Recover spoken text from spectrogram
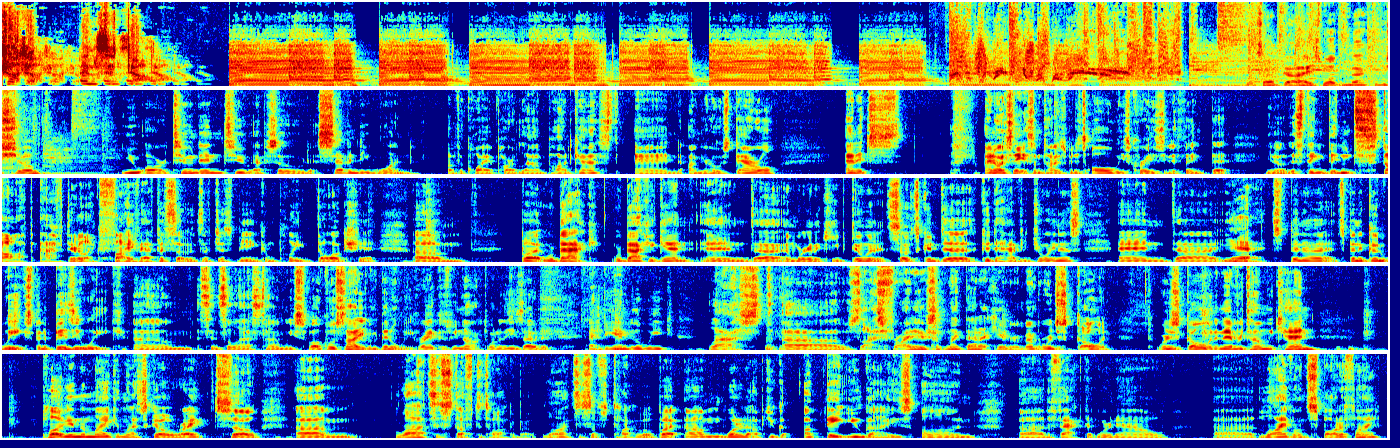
Shut up and sit down. What's up, guys? Welcome back to the show. You are tuned in to episode 71 of the Quiet Part Loud podcast, and I'm your host, Daryl. And it's, I know I say it sometimes, but it's always crazy to think that, you know, this thing didn't stop after like five episodes of just being complete dog shit. Um, but we're back. We're back again, and uh, and we're gonna keep doing it. So it's good to good to have you join us. And uh, yeah, it's been a it's been a good week. It's been a busy week um, since the last time we spoke. Well, it's not even been a week, right? Because we knocked one of these out at, at the end of the week last uh, was last Friday or something like that. I can't remember. We're just going. We're just going, and every time we can, plug in the mic and let's go, right? So, um, lots of stuff to talk about. Lots of stuff to talk about. But um, wanted to up you, update you guys on uh, the fact that we're now uh, live on Spotify.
